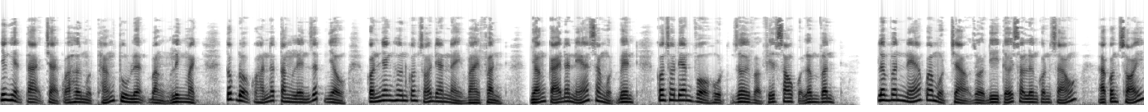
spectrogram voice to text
Nhưng hiện tại trải qua hơn một tháng tu luyện bằng linh mạch, tốc độ của hắn đã tăng lên rất nhiều, còn nhanh hơn con sói đen này vài phần. Nhoáng cái đã né sang một bên, con sói đen vồ hụt rơi vào phía sau của lâm vân. Lâm vân né qua một chảo rồi đi tới sau lưng con sáo. À con sói,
